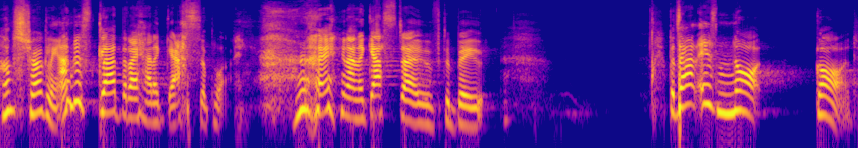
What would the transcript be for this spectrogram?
I'm struggling. I'm just glad that I had a gas supply right? and a gas stove to boot. But that is not God.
